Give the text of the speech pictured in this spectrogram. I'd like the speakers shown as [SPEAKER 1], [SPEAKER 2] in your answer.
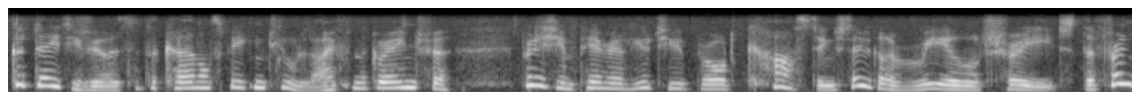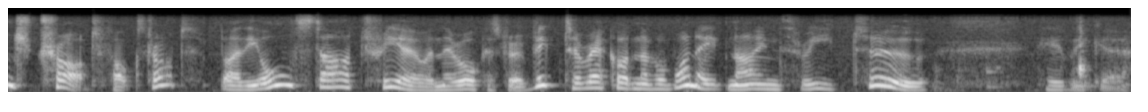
[SPEAKER 1] Good day to you viewers, it's the Colonel speaking to you live from the Grange for British Imperial YouTube Broadcasting. Today we've got a real treat. The French Trot Foxtrot by the All-Star Trio and their orchestra, Victor record number 18932. Here we go.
